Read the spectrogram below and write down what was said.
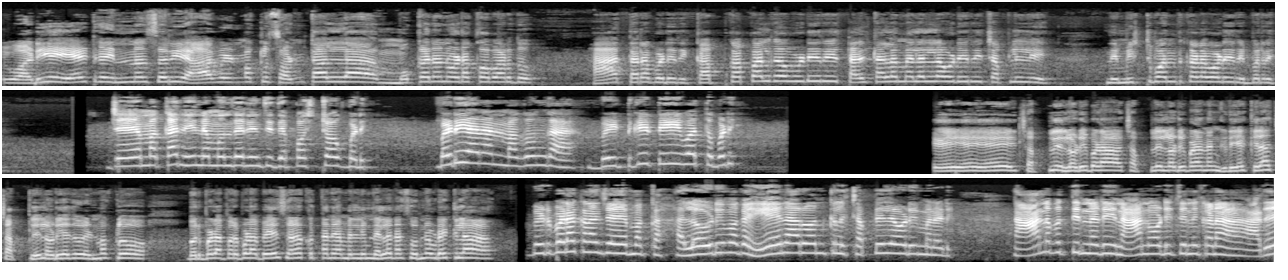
ನೀವು ಅಡಿಯ ಏಟ್ಗೆ ಇನ್ನೊಂದ್ಸರಿ ಯಾವ ಹೆಣ್ಮಕ್ಳು ಸೊಂಟ ಅಲ್ಲ, ಮುಖನ ನೋಡಕ್ ಹೋಗ್ಬಾರ್ದು. ಆ ತರ ಬಡೀರಿ, ಕಪ್ ಕಪ್ಪಲ್ಗ ಹೊಡೀರಿ, ತಲೆ ತಲೆ ಮೇಲೆಲ್ಲ ಹೊಡೀರಿ ಚಪ್ಲಿಲಿ ನಿಮ್ ಇಷ್ಟ ಬಂದ್ ಕಡೆ ಹೊಡೀರಿ, ಬರ್ರಿ. ಜಯಮಕ್ಕ ನೀನೆ ಮುಂದೆ ನಿಂತಿದ್ದೆ ಫಸ್ಟ್ ಹೋಗ್ಬಿಡಿ. ಬಡಿಯ ನನ್ನ ಮಗಂಗ, ಬಿಟ್ಗಿಟ್ಟಿ ಇವತ್ತು ಬಡಿ. ಏ ಏ ಏ ಚಪ್ಲಿ ಲೊಡಿಬೇಡ ಚಪ್ಲಿ ಲೊಡಿಬೇಡ ನಂಗೆ ಹಿಡಿಯಕ್ಕಿಲ್ಲ ಚಪ್ಲಿ ಹೊಡಿಯೋದು ಹೆಣ್ಮಕ್ಳು. ಬರ್ಬೇಡ ಬರ್ಬೇಡ ಬೇಸ್ ಹೇಳಕತ್ತಾನೆ ಆಮೇಲೆ ನಿಮ್ಮೆಲ್ಲ ನಾ ಸುಮ್ಮನೆ ಹೊಡಿಯಕ್ಕಿಲ್ಲ. ಬಿಡ್ಬೇಡ ಕಣ ಮಕ್ಕ ಹಲೋ ಹೊಡಿ ಮಗ ಏನಾರು ಅನ್ಕಲಿ ಚಪ್ಪಲಿ ಹೊಡಿ ಮನಡಿ. ನಾನು ಬತ್ತೀನಿ ನಡಿ ನಾನು ಹೊಡಿತೀನಿ ಕಣ ಅದೇ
